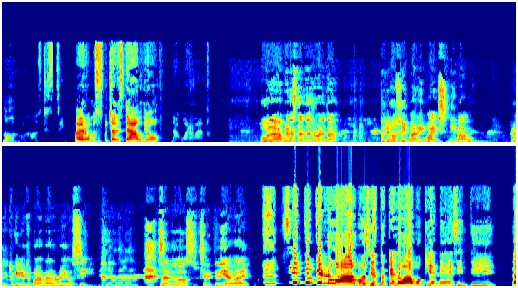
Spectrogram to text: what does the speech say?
no, no, no. Este, a ver, vamos a escuchar este audio. Una guarrada. Hola, buenas tardes, Roberta. Pues yo no soy Barry White ni Babo pero si tú quieres, yo te puedo hablar al oído así. Saludos, excelente día, bye. Siento que lo amo, siento que lo amo. ¿Quién es Inti?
